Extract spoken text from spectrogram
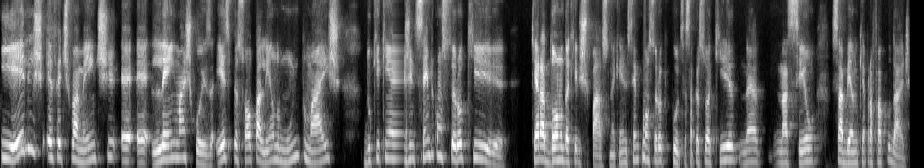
E eles efetivamente é, é, leem mais coisa. Esse pessoal está lendo muito mais do que quem a gente sempre considerou que que era dono daquele espaço, né? Que a gente sempre considerou que, putz, essa pessoa aqui, né, nasceu sabendo que é para a faculdade.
